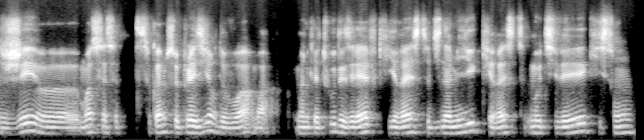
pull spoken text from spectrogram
j'ai, euh, moi, c'est quand même ce plaisir de voir, bah, malgré tout, des élèves qui restent dynamiques, qui restent motivés, qui sont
